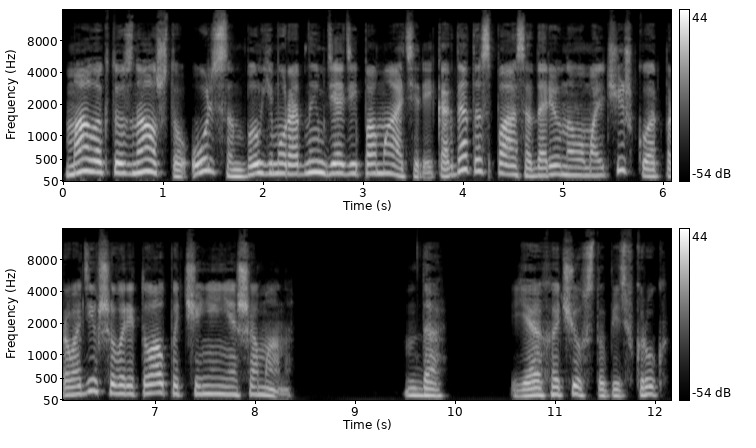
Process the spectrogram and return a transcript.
Мало кто знал, что Ольсон был ему родным дядей по матери когда-то спас одаренного мальчишку от проводившего ритуал подчинения шамана. «Да, я хочу вступить в круг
